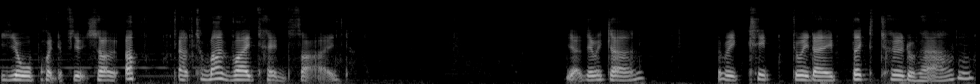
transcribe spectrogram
your point of view. So up, up to my right hand side. Yeah, there we go. And we keep doing a big turnaround.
